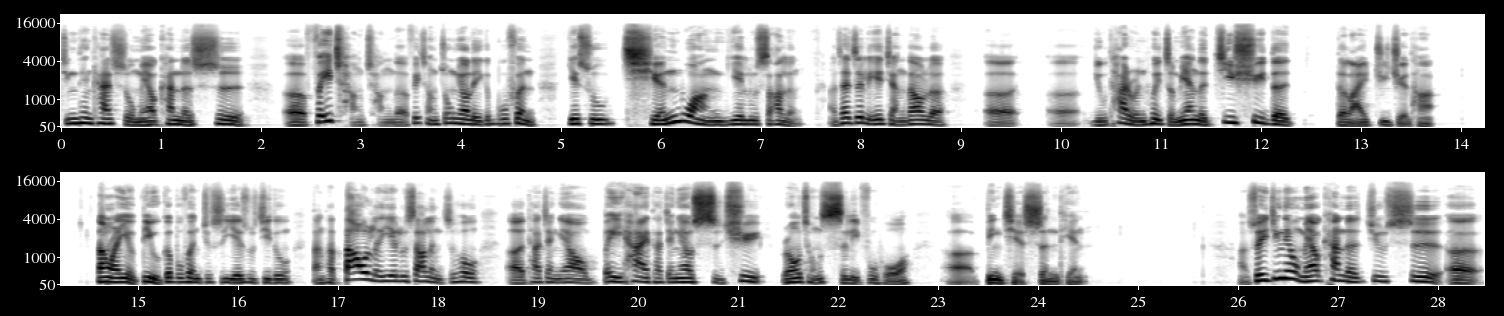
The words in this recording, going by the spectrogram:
今天开始我们要看的是。呃，非常长的、非常重要的一个部分，耶稣前往耶路撒冷啊，在这里也讲到了，呃呃，犹太人会怎么样的继续的的来拒绝他。当然有第五个部分，就是耶稣基督，当他到了耶路撒冷之后，呃，他将要被害，他将要死去，然后从死里复活，呃，并且升天。啊，所以今天我们要看的就是，呃，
